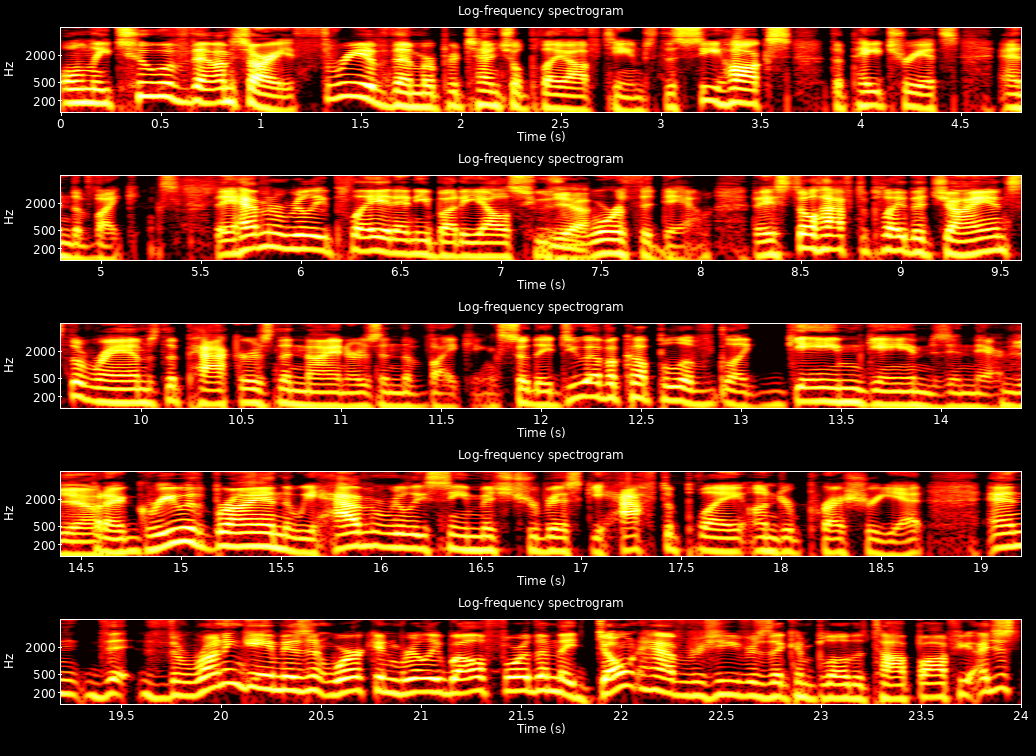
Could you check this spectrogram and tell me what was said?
Only two of them, I'm sorry, three of them are potential playoff teams: the Seahawks, the Patriots, and the Vikings. They haven't really played anybody else who's Yeah. worth a damn. They still have to play the Giants, the Rams, the Packers, the Niners, and the Vikings. So they do have a couple of like game games in there. Yeah. But I agree with Brian that we haven't really seen Mitch Trubisky have to play under pressure yet, and the the running game isn't working really well for them. They don't have receivers that can blow the top off you. I just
